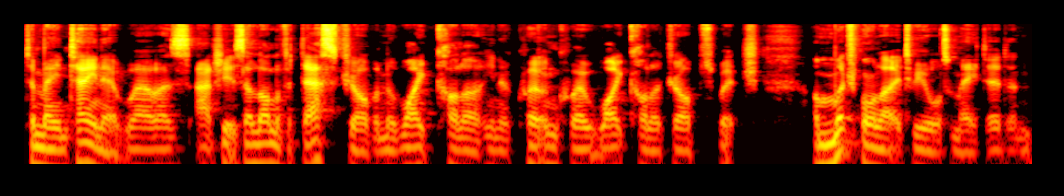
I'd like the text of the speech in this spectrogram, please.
to maintain it. Whereas actually, it's a lot of a desk job and a white collar, you know, quote unquote white collar jobs, which are much more likely to be automated. And,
